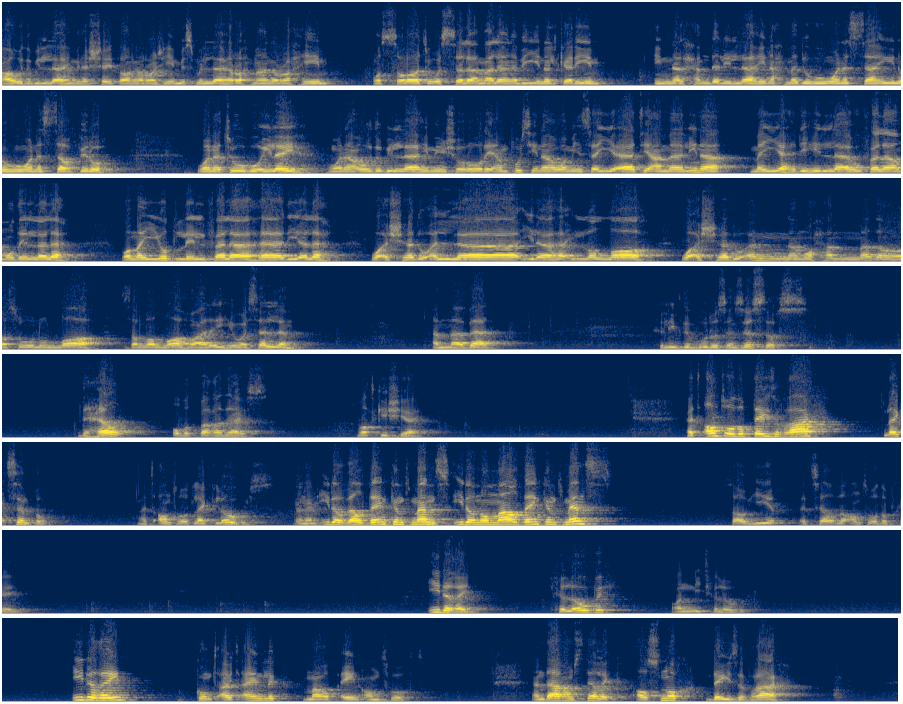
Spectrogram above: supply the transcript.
أعوذ بالله من الشيطان الرجيم. بسم الله الرحمن الرحيم. والصلاة والسلام على نبينا الكريم. إن الحمد لله نحمده ونستعينه ونستغفره ونتوب إليه. ونعوذ بالله من شرور أنفسنا ومن سيئات أعمالنا. من يهده الله فلا مضل له ومن يضلل فلا هادي له. وأشهد أن لا إله إلا الله وأشهد أن محمدا رسول الله. صلى الله عليه وسلم أما بعد Geliefde broeders en zusters, de hel of het paradijs? Wat kies jij? Het antwoord op deze vraag lijkt simpel. Het antwoord lijkt logisch. En een ieder weldenkend mens, ieder normaal denkend mens, zou hier hetzelfde antwoord op geven. Iedereen, gelovig of niet gelovig. Iedereen komt uiteindelijk maar op één antwoord. En daarom stel ik alsnog deze vraag.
